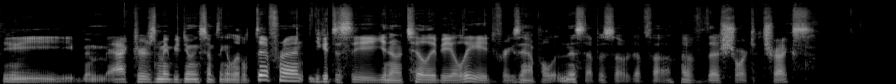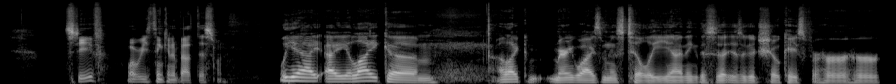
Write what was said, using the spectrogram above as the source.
the actors maybe doing something a little different. You get to see, you know, Tilly be a lead, for example, in this episode of uh, of the short treks. Steve, what were you thinking about this one? Well, yeah, I, I like um, I like Mary Wiseman as Tilly. and I think this is a good showcase for her, her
